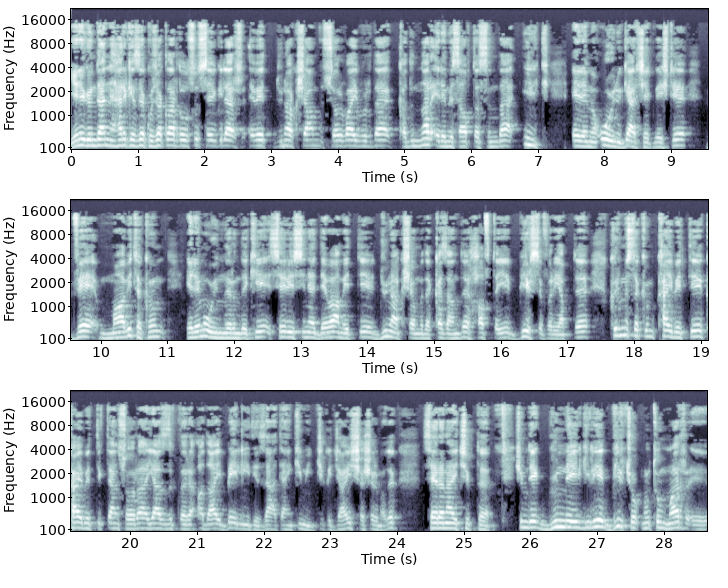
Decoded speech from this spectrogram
Yeni günden herkese kucaklar dolusu sevgiler. Evet dün akşam Survivor'da kadınlar elemesi haftasında ilk eleme oyunu gerçekleşti ve mavi takım eleme oyunlarındaki serisine devam etti. Dün akşamı da kazandı. Haftayı 1-0 yaptı. Kırmızı takım kaybetti. Kaybettikten sonra yazdıkları aday belliydi zaten kimin çıkacağı hiç şaşırmadık. Serenay çıktı. Şimdi günle ilgili birçok notum var. Ee,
